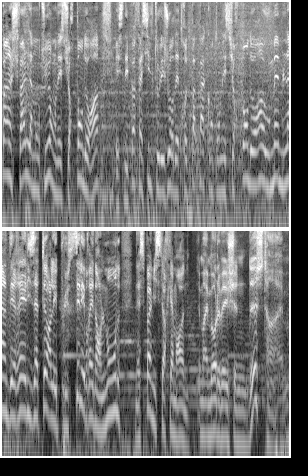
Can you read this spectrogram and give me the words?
Pas un cheval, la monture, on est sur Pandora. Et ce n'est pas facile tous les jours d'être papa quand on est sur Pandora ou même l'un des réalisateurs les plus célébrés dans le monde, n'est-ce pas, Mr. Cameron? My motivation this time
